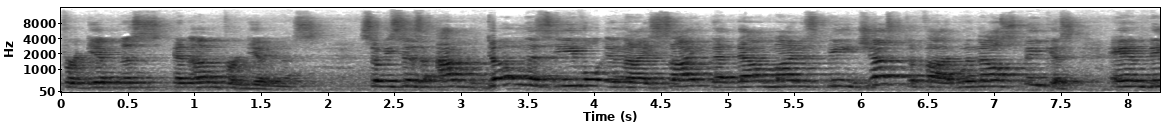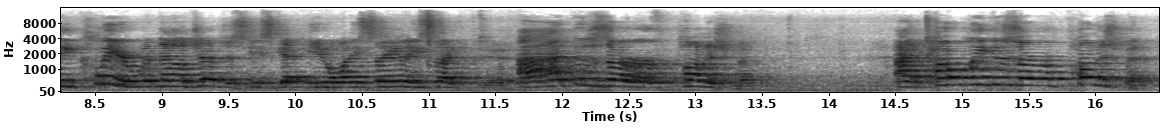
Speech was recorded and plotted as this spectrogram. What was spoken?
forgiveness and unforgiveness. So he says, I've done this evil in thy sight that thou mightest be justified when thou speakest and be clear when thou judgest. He's got, you know what he's saying? He's like, I deserve punishment. I totally deserve punishment.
